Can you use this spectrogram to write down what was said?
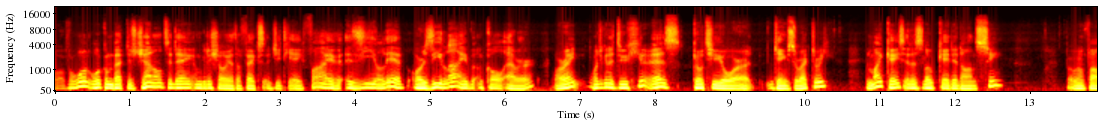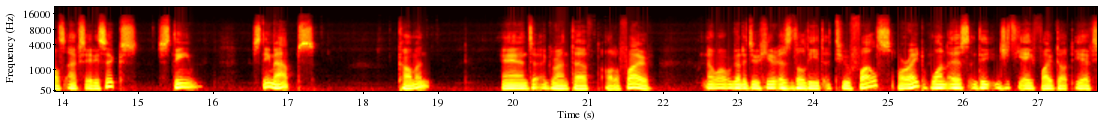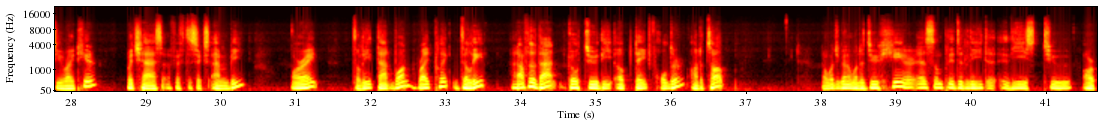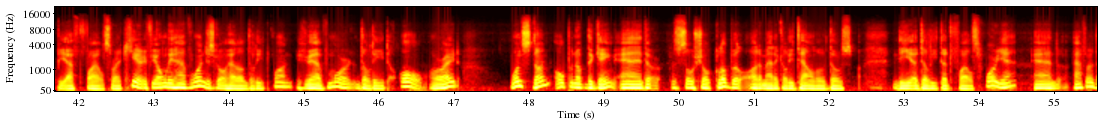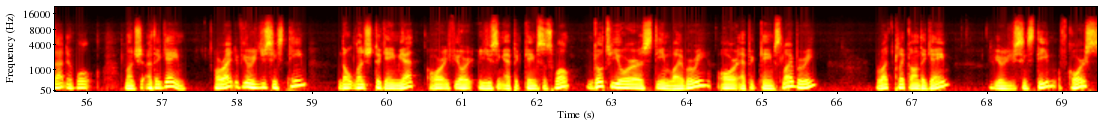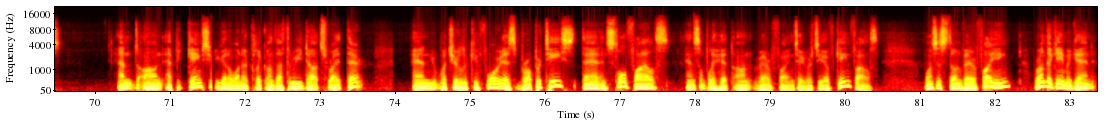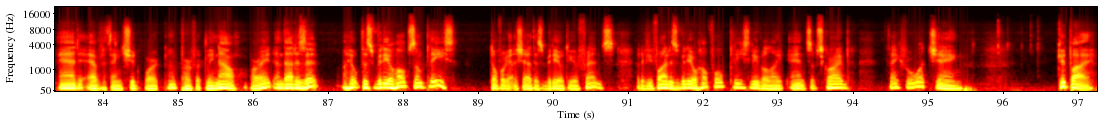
Hello everyone, welcome back to the channel. Today I'm going to show you how to fix GTA 5 zlib or zlib call error. Alright, what you're going to do here is go to your games directory. In my case, it is located on C, program files x86, Steam, Steam apps, Common, and Grand Theft Auto 5. Now what we're going to do here is delete two files. Alright, one is the GTA 5.exe right here which has 56 MB. All right, delete that one, right click, delete. And after that, go to the update folder on the top. Now what you're going to want to do here is simply delete these two RPF files right here. If you only have one, just go ahead and delete one. If you have more, delete all, all right? Once done, open up the game and the Social Club will automatically download those, the uh, deleted files for you. And after that, it will launch the game. Alright, if you're using Steam, don't launch the game yet. Or if you're using Epic Games as well, go to your Steam library or Epic Games library. Right click on the game. If you're using Steam, of course. And on Epic Games, you're going to want to click on the three dots right there. And what you're looking for is properties, then install files, and simply hit on verify integrity of game files. Once it's done verifying, run the game again and everything should work perfectly now. All right, and that is it. I hope this video helps and please don't forget to share this video to your friends. And if you find this video helpful, please leave a like and subscribe. Thanks for watching. Goodbye.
